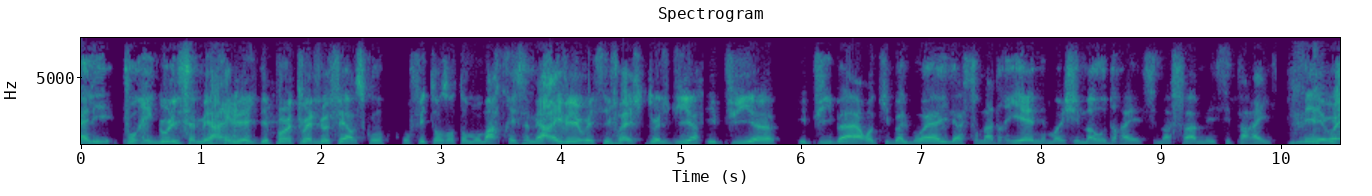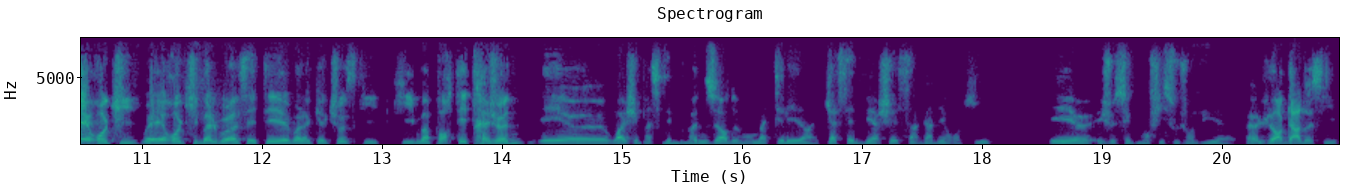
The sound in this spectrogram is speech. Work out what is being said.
Allez, pour rigoler, ça m'est arrivé avec des potes ouais, de le faire parce qu'on fait de temps en temps Montmartre et ça m'est arrivé, ouais, c'est vrai, je dois le dire. Et puis, euh, et puis bah, Rocky Balboa, il a son Adrienne. Moi, j'ai ma Audrey, c'est ma femme et c'est pareil. Mais ouais, Rocky, ouais, Rocky Balboa, c'était voilà, quelque chose qui, qui m'a porté très jeune. Et ouais, j'ai passé des bonnes heures devant ma télé dans la cassette VHS à regarder Rocky. Euh, et, je sais que mon fils aujourd'hui euh, le regarde aussi.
